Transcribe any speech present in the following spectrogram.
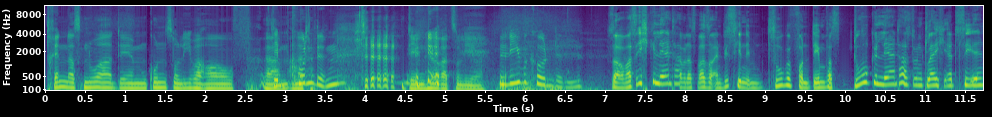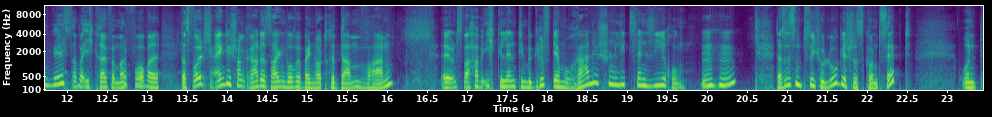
trennen das nur dem Kunden so lieber auf ähm, Dem Kunden. dem Hörer zuliebe. Liebe Kunden. So, was ich gelernt habe, das war so ein bisschen im Zuge von dem, was du gelernt hast und gleich erzählen willst, aber ich greife mal vor, weil das wollte ich eigentlich schon gerade sagen, wo wir bei Notre Dame waren. Äh, und zwar habe ich gelernt den Begriff der moralischen Lizenzierung. Mhm. Das ist ein psychologisches Konzept und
